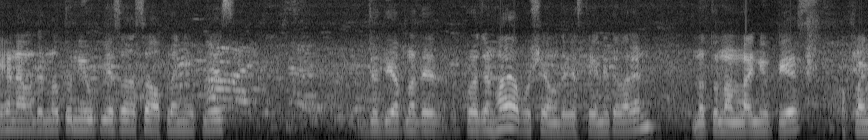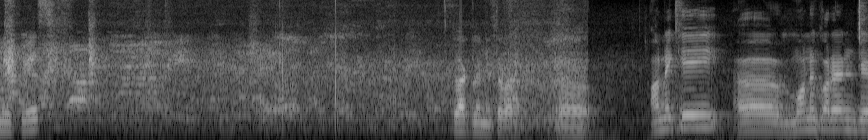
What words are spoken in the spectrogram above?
এখানে আমাদের নতুন ইউপিএসও আছে অফলাইন ইউপিএস যদি আপনাদের প্রয়োজন হয়, অবশ্যই আমাদের কাছ থেকে নিতে পারেন। নতুন অনলাইন ইউপিএস অফলাইন ইউপিএস লাগলে নিতে পারেন। তো অনেকেই মনে করেন যে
